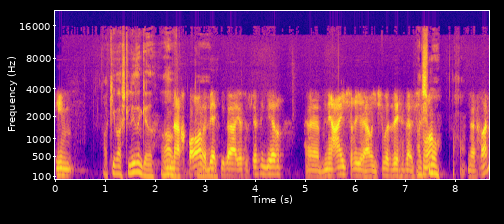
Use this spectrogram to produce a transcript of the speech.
עם... עקיבא שליזנגר, רב. נכון, רבי עקיבא יוסף שלזינגר, בני עיישרי, היישוב הזה זה על שמו. על שמו, נכון. נכון.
